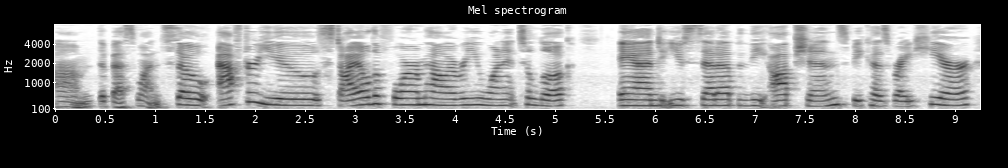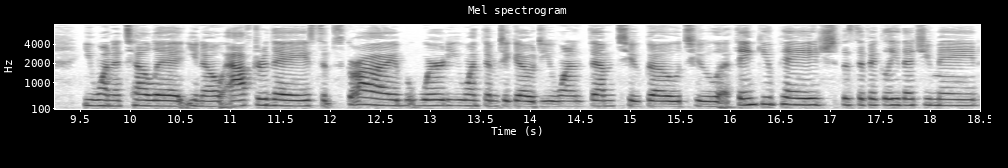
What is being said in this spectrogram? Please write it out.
um, the best one. So after you style the form however you want it to look, and you set up the options because right here you want to tell it you know after they subscribe where do you want them to go? Do you want them to go to a thank you page specifically that you made?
